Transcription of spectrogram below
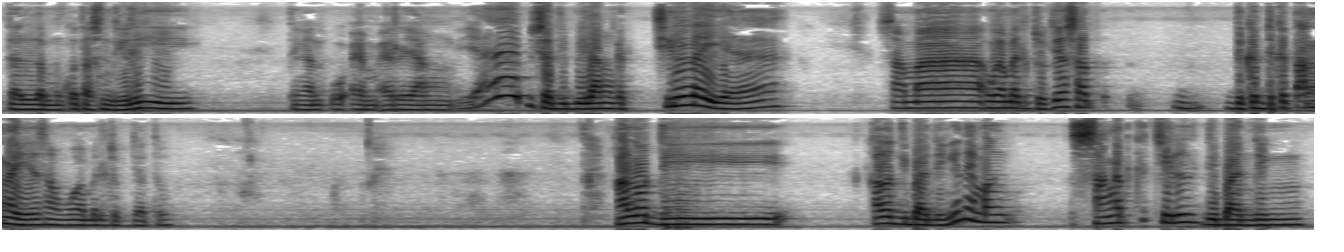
dalam kota sendiri dengan UMR yang ya bisa dibilang kecil lah ya. Sama UMR Jogja saat deket-deketan lah ya sama UMR Jogja tuh. Kalau di kalau dibandingin emang sangat kecil dibanding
